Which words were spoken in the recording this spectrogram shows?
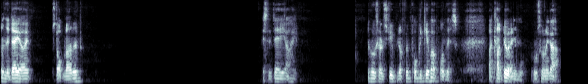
And the day I stop learning is the day I am also stupid enough and probably give up on this. I can't do it anymore. That's all I got.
